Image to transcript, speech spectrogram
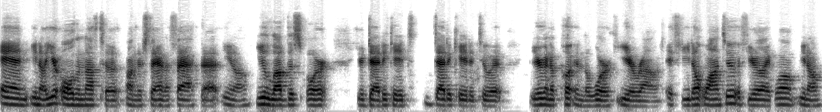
And you know you're old enough to understand the fact that you know you love the sport. You're dedicated dedicated to it you're going to put in the work year round. If you don't want to, if you're like, well, you know,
